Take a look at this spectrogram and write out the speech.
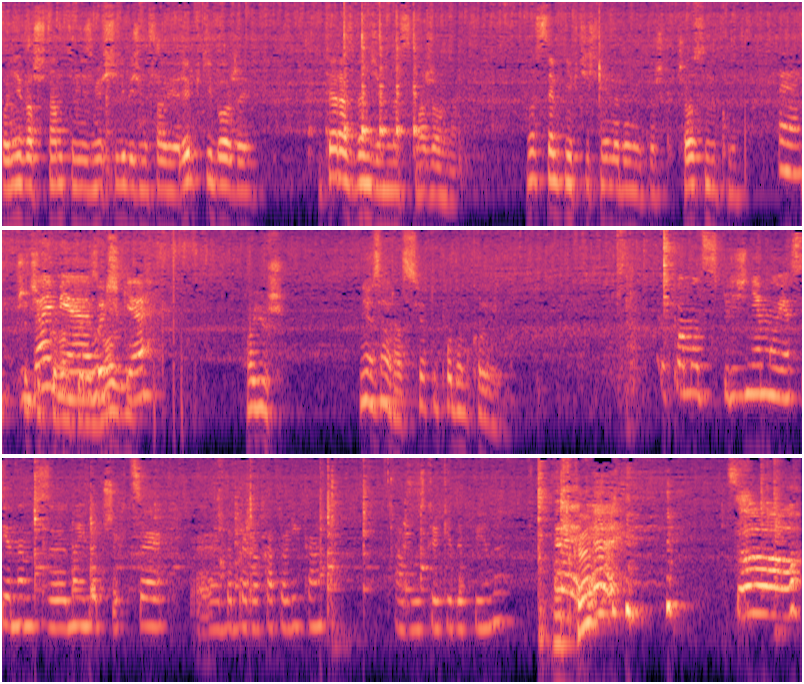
ponieważ w tamtym nie zmieścilibyśmy całej rybki Bożej. I teraz będzie ona smażona. Następnie wciśniemy do niej troszkę czosnku. E, Daj mi wampiryzmowi. łyżkę. O już. Nie, zaraz, ja tu podam kolejną. Pomóc bliźniemu jest jednym z najlepszych cech e, dobrego katolika. A wódkę kiedy pijemy? Wódkę? Co?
